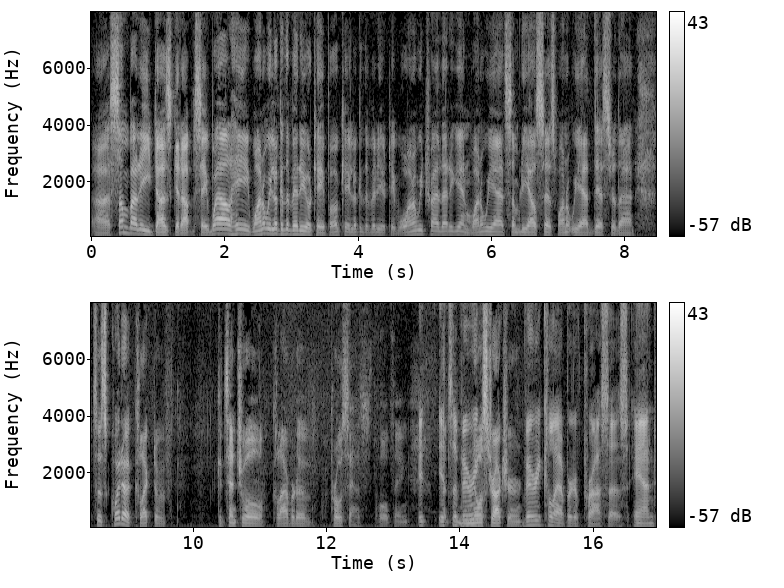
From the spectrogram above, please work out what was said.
Uh, somebody does get up and say, "Well, hey, why don't we look at the videotape? Okay, look at the videotape. Why don't we try that again? Why don't we add somebody else says, why don't we add this or that?" So it's quite a collective, consensual, collaborative process. The whole thing. It, it's a very no structure. very collaborative process, and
